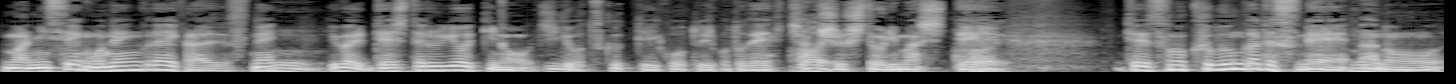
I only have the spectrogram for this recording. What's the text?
まあ、2005年ぐらいからですね、いわゆるデジタル領域の事業を作っていこうということで着手しておりまして、はい。はい、で、その区分がですね、あの、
